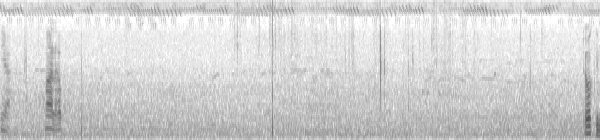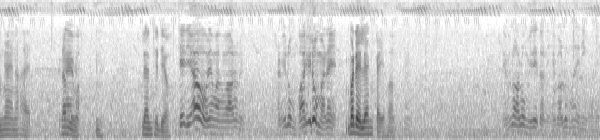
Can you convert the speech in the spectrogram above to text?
เนี่ยมาแล้วครับ แต่ว่าขึ้นง่ายเนอะไอ้น้ำอยู่เล่นทีเดียวเจ๊เดียวยังมาของเราแล้วนี่ขันพี่ลมขอให้พี่ลมมาได้บ่ได้เล่นไก่พร้อมเห็นมันรอลมอยู่ที่ตอนนี้เห็นว่าลมไม่ได้นิ่งกว่านี้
